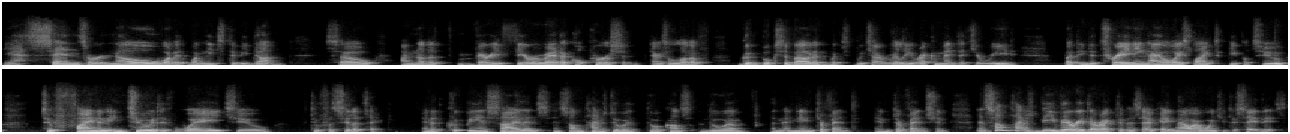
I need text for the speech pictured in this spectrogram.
yeah sense or know what it, what needs to be done. So I'm not a very theoretical person. There's a lot of good books about it, which which I really recommend that you read. But in the training, I always like people to to find an intuitive way to to facilitate and it could be in silence and sometimes do a do a do a, an, an intervent intervention and sometimes be very directive and say okay now i want you to say this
